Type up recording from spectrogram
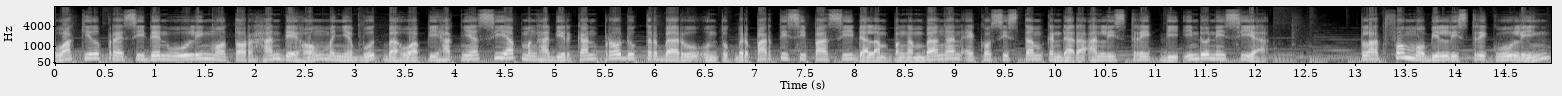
Wakil Presiden Wuling Motor Han Dehong menyebut bahwa pihaknya siap menghadirkan produk terbaru untuk berpartisipasi dalam pengembangan ekosistem kendaraan listrik di Indonesia. Platform mobil listrik Wuling,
